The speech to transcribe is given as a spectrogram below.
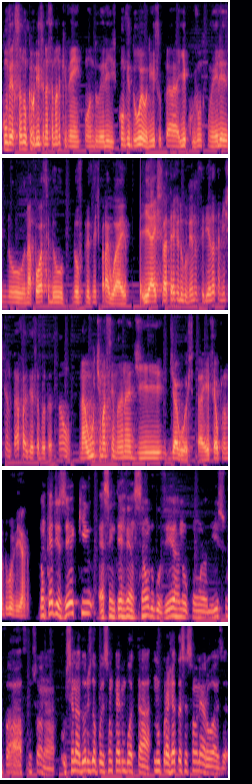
conversando com o Eunício na semana que vem, quando ele convidou o Eunício para ir junto com ele no, na posse do novo presidente paraguaio. E a estratégia do governo seria exatamente tentar fazer essa votação na última semana de, de agosto. Tá? Esse é o plano do governo. Não quer dizer que essa intervenção do governo com o Eunício vá funcionar. Os senadores da oposição querem botar no projeto da sessão onerosa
